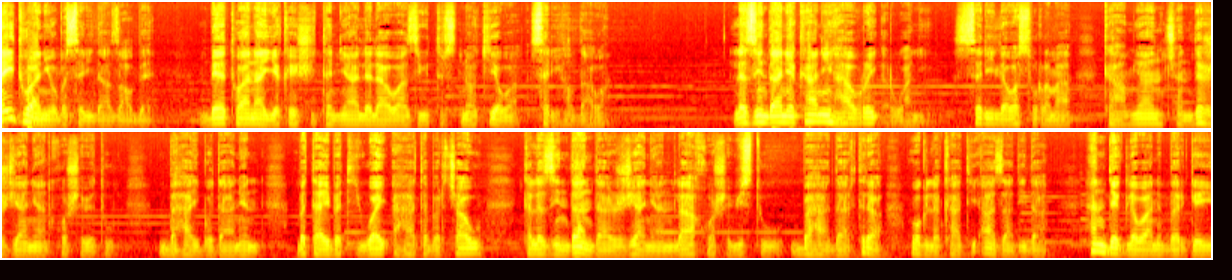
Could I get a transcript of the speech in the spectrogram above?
نەیتوانیوە بەسەریدا زاڵ بێ، بێ تواناییەکەیشی تەنیا لە لاوازی و ترسنۆکییەوە سەری هەڵداوە. لە زیندانیەکانی هاوڕێی ئەڕوانی سەری لەوە سوڕەما کە هەموان چەندە ژیانیان خۆشەوێت و بەهای بۆ دانێن بە تایبەتی وای ئەهاتە بەرچاو کە لە زینداندا ژیانیان لا خۆشەویست و بەهادارترە وەک لە کاتی ئازادیدا هەندێک لەوانە بەرگەی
